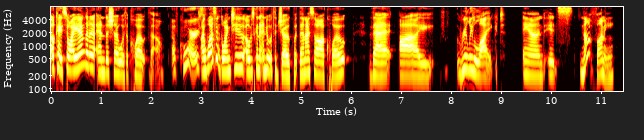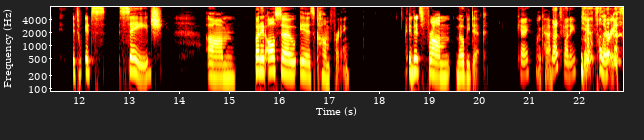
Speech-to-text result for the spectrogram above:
okay so i am going to end the show with a quote though Of course. I wasn't going to. I was going to end it with a joke, but then I saw a quote that I really liked, and it's not funny. It's it's sage, um, but it also is comforting, and it's from Moby Dick. okay. Okay. That's funny. Yeah, it's hilarious.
